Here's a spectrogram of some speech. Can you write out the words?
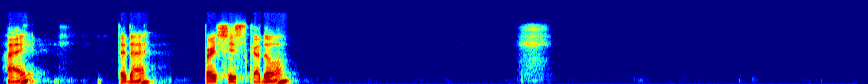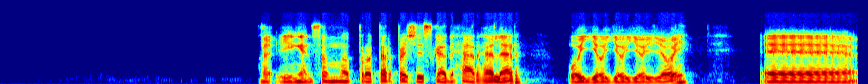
Hej. Det. Persiska då. Ingen som pratar persiska här heller. Oj, oj, oj, oj, oj. Eh,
